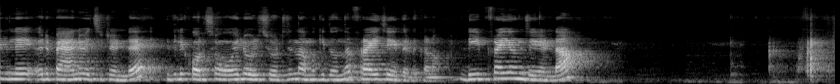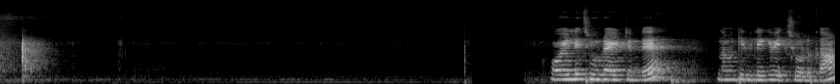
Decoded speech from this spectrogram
ഇതിൽ ഒരു പാൻ വെച്ചിട്ടുണ്ട്. ഇതിൽ കുറച്ച് ഓയിൽ ഒഴിച്ചു കൊടുത്തിട്ട് നമുക്കിതൊന്ന് ഫ്രൈ ചെയ്തെടുക്കണം. ഡീപ് ഫ്രൈ ഒന്നും ചെയ്യണ്ട. ഓയിൽ ചൂടായിട്ടുണ്ട്. നമുക്കിതിലേക്ക് വെച്ച് കൊടുക്കാം.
